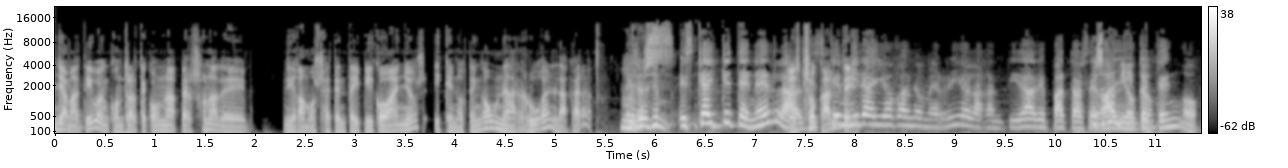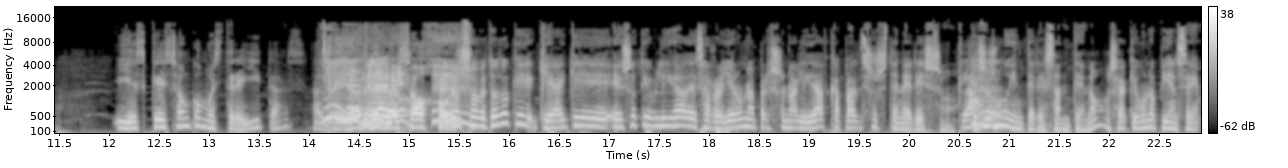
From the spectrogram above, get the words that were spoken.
llamativo encontrarte con una persona de, digamos, setenta y pico años y que no tenga una arruga en la cara. Eso es, es que hay que tenerlas. Es chocante. que mira yo cuando me río la cantidad de patas de Es gallo que tengo. Y es que son como estrellitas alrededor de Claro, los ojos. Pero sobre todo que, que hay que, eso te obliga a desarrollar una personalidad capaz de sostener eso. Que Eso es Claro. muy interesante, ¿no? O sea, que uno piense,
